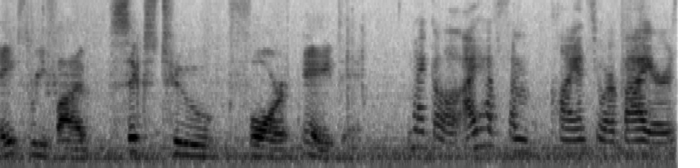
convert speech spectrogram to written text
480-835-6248. Michael, I have some clients who are buyers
